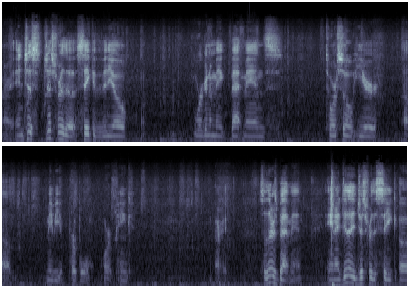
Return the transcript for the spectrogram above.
Alright, and just, just for the sake of the video, we're going to make Batman's torso here um, maybe a purple or a pink. Alright, so there's Batman. And I did it just for the sake of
